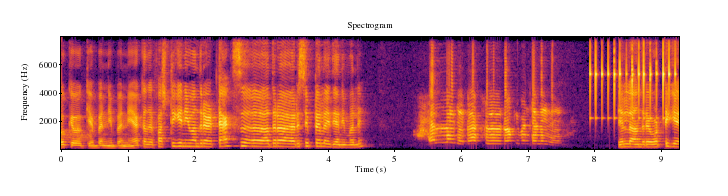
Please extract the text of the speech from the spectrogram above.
ಓಕೆ ಓಕೆ ಬನ್ನಿ ಬನ್ನಿ. ಯಾಕಂದ್ರೆ ಫಸ್ಟಿಗೆ ನೀವು ಅಂದ್ರೆ ಟ್ಯಾಕ್ಸ್ ಅದರ ರಿಸಿಪ್ಟ್ ಎಲ್ಲ ಇದೆಯಾ ನಿಮ್ಮಲ್ಲಿ? ಎಲ್ಲ ಇದೆ ಟ್ಯಾಕ್ಸ್ ಡಾಕ್ಯುಮೆಂಟ್ ಎಲ್ಲ ಇದೆ. ಎಲ್ಲ ಅಂದ್ರೆ ಒಟ್ಟಿಗೆ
